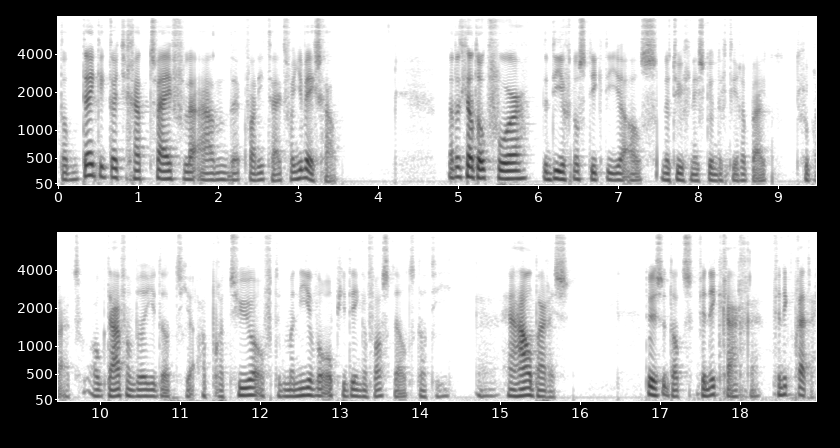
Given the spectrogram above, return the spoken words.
Dan denk ik dat je gaat twijfelen aan de kwaliteit van je weegschaal. Nou, dat geldt ook voor de diagnostiek die je als natuurgeneeskundig therapeut gebruikt. Ook daarvan wil je dat je apparatuur of de manier waarop je dingen vaststelt, dat die uh, herhaalbaar is. Dus dat vind ik graag eh, vind ik prettig.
